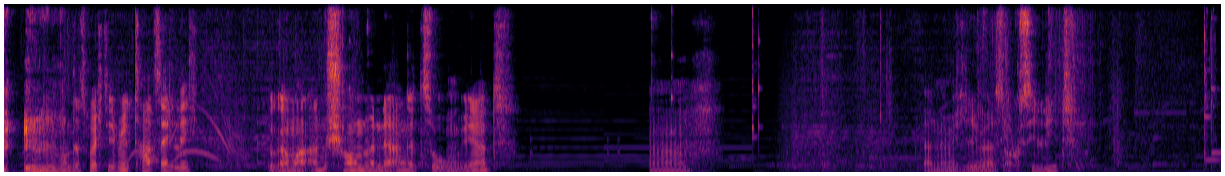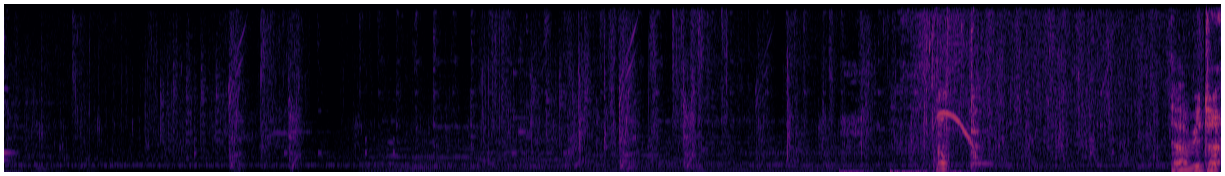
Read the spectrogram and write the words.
Und das möchte ich mir tatsächlich sogar mal anschauen, wenn der angezogen wird. Äh, dann nehme ich lieber das Oxylit. Da bitte.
